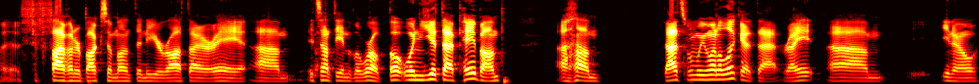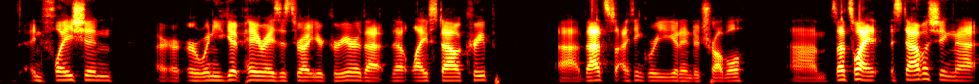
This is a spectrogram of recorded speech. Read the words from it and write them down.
uh, 500 bucks a month into your Roth IRA, um, it's not the end of the world. But when you get that pay bump, um, that's when we want to look at that, right? Um, you know, inflation, or, or, when you get pay raises throughout your career, that that lifestyle creep, uh, that's I think where you get into trouble. Um, so that's why establishing that,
